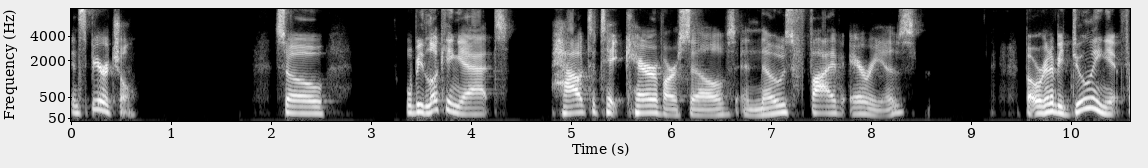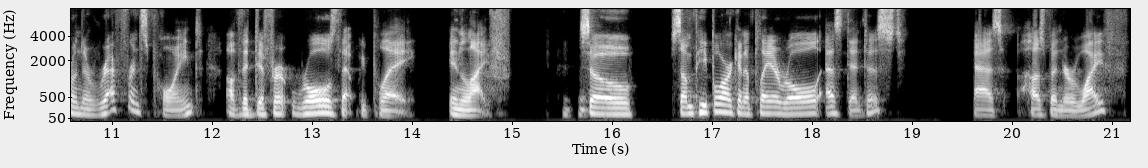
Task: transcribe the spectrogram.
and spiritual. So we'll be looking at how to take care of ourselves in those five areas but we're going to be doing it from the reference point of the different roles that we play in life. Mm-hmm. So some people are going to play a role as dentist, as husband or wife,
